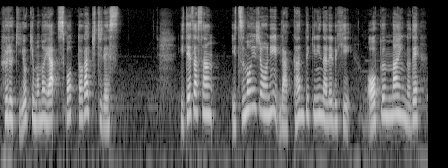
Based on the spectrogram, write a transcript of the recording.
古き良きものやスポットが基地です。伊手座さん、いつも以上に楽観的になれる日、オープンマインドで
